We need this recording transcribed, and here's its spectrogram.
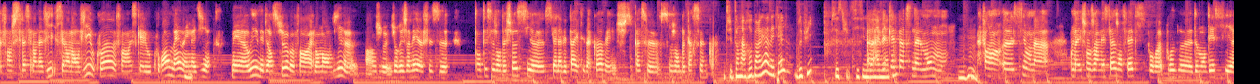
enfin, je sais pas si elle en a vie, si elle en a envie ou quoi. Enfin, est-ce qu'elle est au courant même? Il m'a dit euh, mais euh, oui, mais bien sûr. Enfin, elle en a envie. je- j'aurais jamais fait ce tenter ce genre de choses si si elle avait pas été d'accord et je suis pas ce, ce genre de personne quoi. Tu t'en as reparlé avec elle depuis? Si c'est une bonne amie à avec elle personnellement non. Mhm. Enfin, si on a, on a échangé un message en fait pour, euh, pour me demander si euh,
